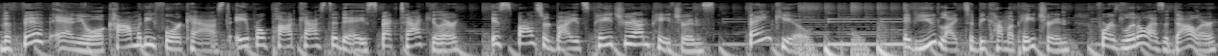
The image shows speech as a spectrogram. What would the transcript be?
The fifth annual Comedy Forecast April Podcast Today Spectacular is sponsored by its Patreon patrons. Thank you. If you'd like to become a patron for as little as a dollar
